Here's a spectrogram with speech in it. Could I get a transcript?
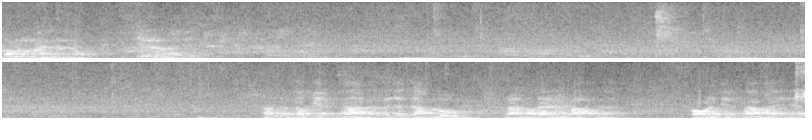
ก้มลงมาเร็วๆที่เร็วๆดิ แล้วก็เปลี่ยนผ้าแล้วก็จะจำรูปร้านเราได้หรือเปล่านะเพราะว่าเปลี่ยนผ้าใหม่เนี่ย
